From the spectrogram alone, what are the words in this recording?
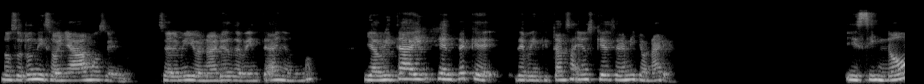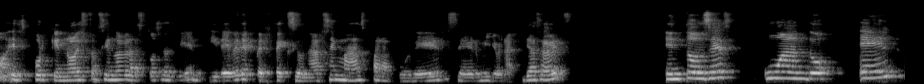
nosotros ni soñábamos en ser millonarios de 20 años, ¿no? Y ahorita hay gente que de veintitantos años quiere ser millonaria. Y si no, es porque no está haciendo las cosas bien y debe de perfeccionarse más para poder ser millonario, ¿ya sabes? Entonces, cuando él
